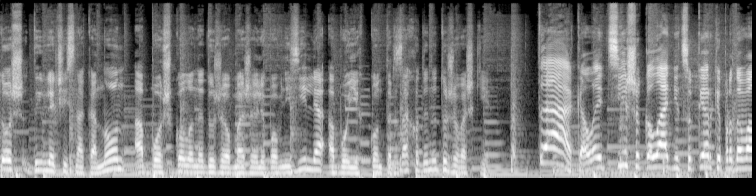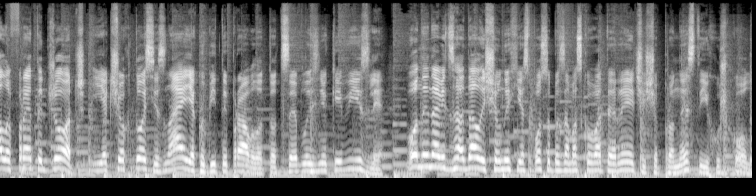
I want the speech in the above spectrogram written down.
Тож, дивлячись на канон, або школа не дуже обмежує любовні зілля, або їх контрзаходи не дуже важкі. Так, але ці шоколадні цукерки продавали Фред і Джордж, і якщо хтось і знає, як обійти правило, то це близнюки Візлі. Вони навіть згадали, що в них є способи замаскувати речі, щоб пронести їх у школу.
